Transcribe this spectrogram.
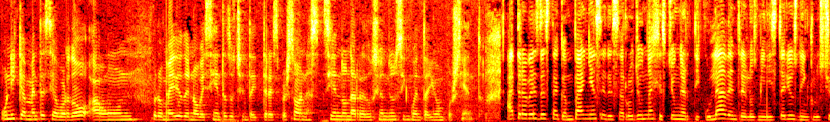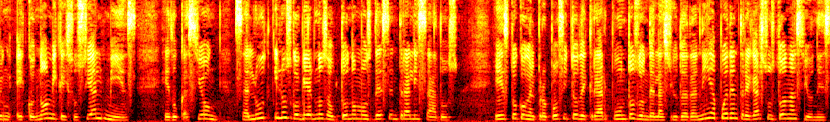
únicamente se abordó a un promedio de 983 personas, siendo una reducción de un 51%. A través de esta campaña se desarrolló una gestión articulada entre los ministerios de Inclusión Económica y Social MIES, Educación, Salud y los gobiernos autónomos descentralizados. Esto con el propósito de crear puntos donde la ciudadanía pueda entregar sus donaciones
